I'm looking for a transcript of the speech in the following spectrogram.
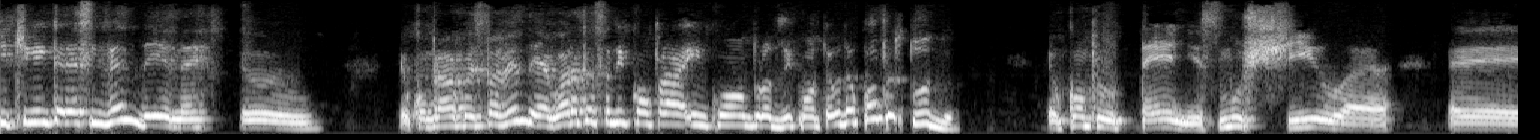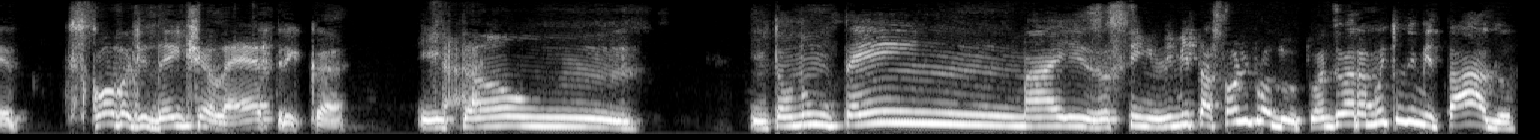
que tinha interesse em vender, né? Eu, eu comprava coisa para vender. Agora, pensando em comprar, em produzir conteúdo, eu compro tudo. Eu compro tênis, mochila, é, escova de dente elétrica. Então, então não tem mais assim limitação de produto. Antes eu era muito limitado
